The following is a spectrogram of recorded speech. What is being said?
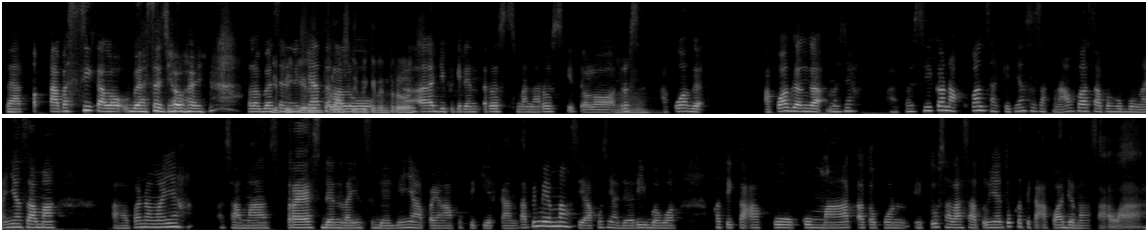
batek apa sih kalau bahasa Jawa kalau bahasa dipikirin Indonesia terus, terlalu dipikirin terus. uh, dipikirin terus menerus gitu loh. Terus hmm. aku agak aku agak nggak maksudnya apa sih kan aku kan sakitnya sesak nafas apa hubungannya sama apa namanya sama stres dan lain sebagainya apa yang aku pikirkan. Tapi memang sih aku nyadari bahwa ketika aku kumat ataupun itu salah satunya itu ketika aku ada masalah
